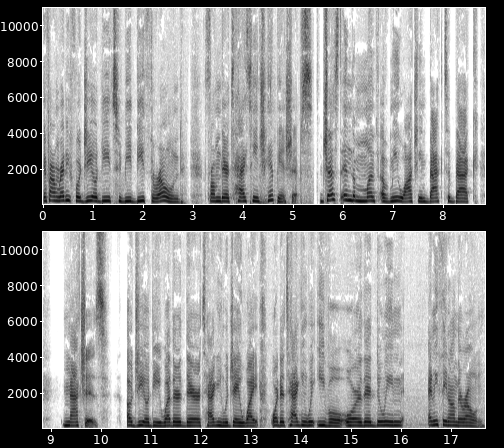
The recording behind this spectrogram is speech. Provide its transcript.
if i'm ready for god to be dethroned from their tag team championships. Just in the month of me watching back to back matches of God, whether they're tagging with Jay White or they're tagging with Evil or they're doing anything on their own.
